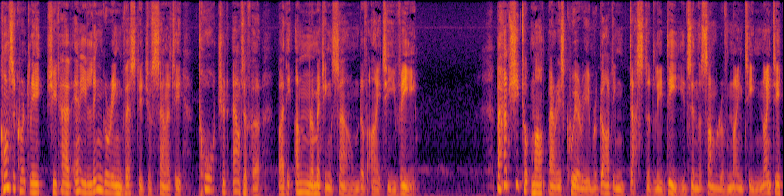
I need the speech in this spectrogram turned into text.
Consequently, she'd had any lingering vestige of sanity tortured out of her by the unremitting sound of ITV. Perhaps she took Mark Barry's query regarding dastardly deeds in the summer of 1990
